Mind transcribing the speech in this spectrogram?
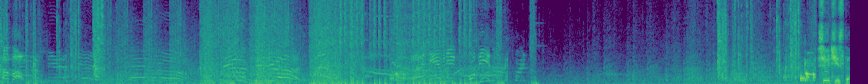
Попал! Противник убит! Все чисто.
